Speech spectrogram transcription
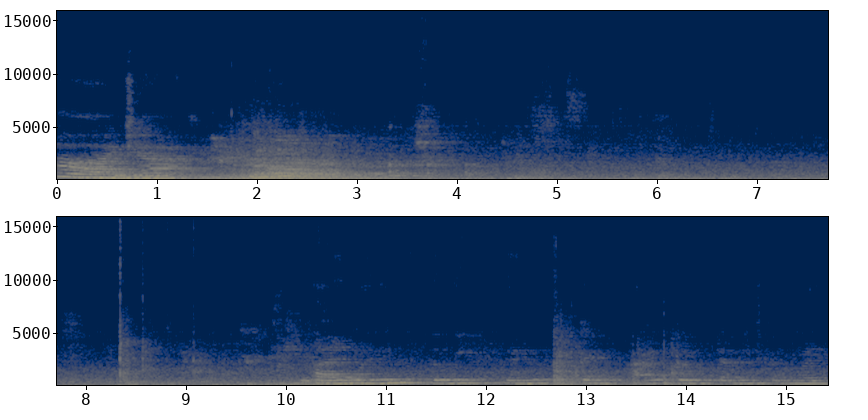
Hi, Jack. Hi, my name is Lily Lindner, and I love every time Mike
